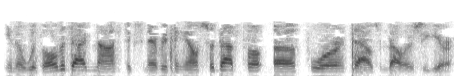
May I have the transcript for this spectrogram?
you know, with all the diagnostics and everything else, about uh, four thousand dollars a year.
